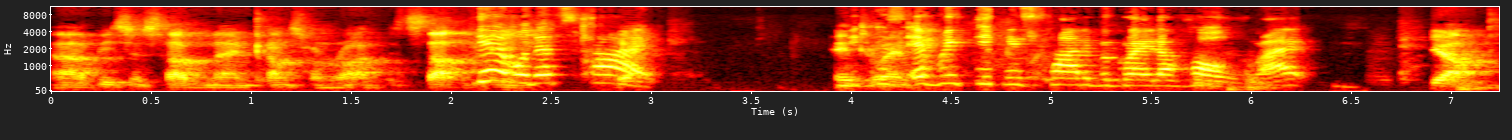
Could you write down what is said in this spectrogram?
uh, business hub name comes from, right? It's start yeah, well, that's right. Yeah. Because everything is part of a greater whole, right? Yeah.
